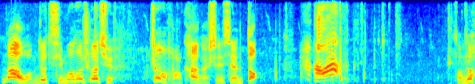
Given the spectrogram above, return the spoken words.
那我们就骑摩托车去，正好看看谁先到。好啊，上车。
